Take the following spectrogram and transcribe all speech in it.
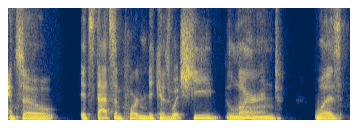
And so it's that's important because what she learned was,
